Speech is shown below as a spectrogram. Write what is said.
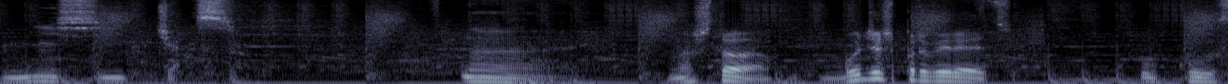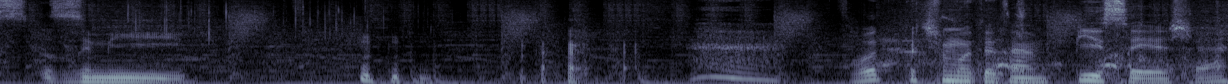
Не сейчас. Ай, Ну что, будешь проверять укус змеи? Вот почему ты там писаешь, а?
